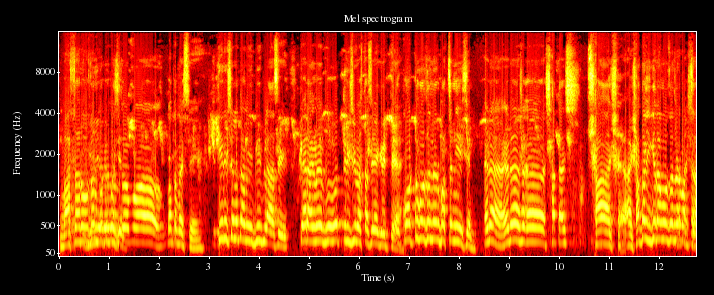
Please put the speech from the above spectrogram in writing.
বাচ্চার ওজন কত পাইছে? তিরিশ হলে তো আমি বিপ্লা আছি। তার আগে বত্রিশ বাস্তা আছে এক রেটে। ওজনের বাচ্চা নিয়েছেন? এটা এটা সাতাশ। সা- সা- সাতাশ গ্রাম ওজনের বাচ্চা।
